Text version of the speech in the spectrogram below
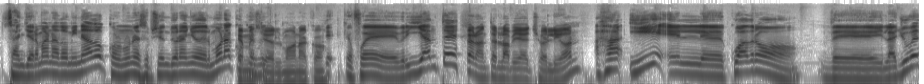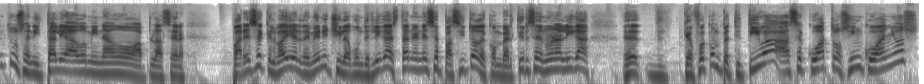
Saint-Germain ha dominado, con una excepción de un año del Mónaco, Que que, metió el Mónaco. que- que fue brillante. Pero antes lo había hecho el León. Ajá, y el eh, cuadro de la Juventus en Italia ha dominado a placer. Parece que el Bayern de Múnich y la Bundesliga están en ese pasito de convertirse en una liga eh, que fue competitiva hace 4 o 5 años,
